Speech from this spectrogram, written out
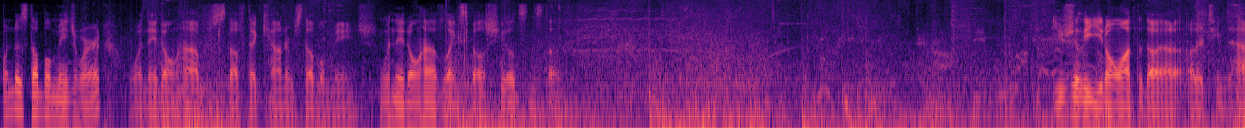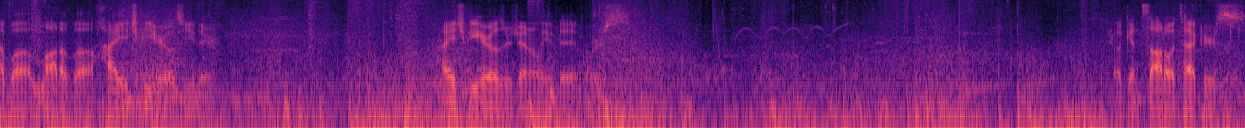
When does double mage work? When they don't have stuff that counters double mage. When they don't have like spell shields and stuff. Usually you don't want the, the other team to have a lot of uh, high HP heroes either. High HP heroes are generally a bit worse. Against auto attackers.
